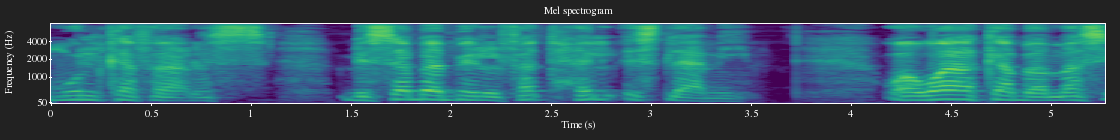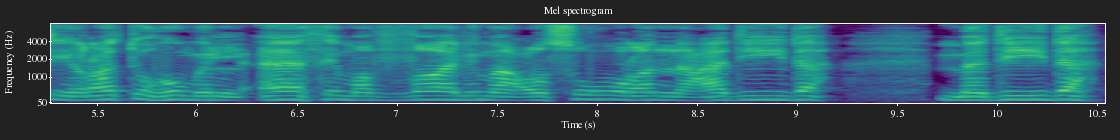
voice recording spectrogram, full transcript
ملك فارس بسبب الفتح الإسلامي وواكب مسيرتهم الاثمه الظالمه عصورا عديدة مديدة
